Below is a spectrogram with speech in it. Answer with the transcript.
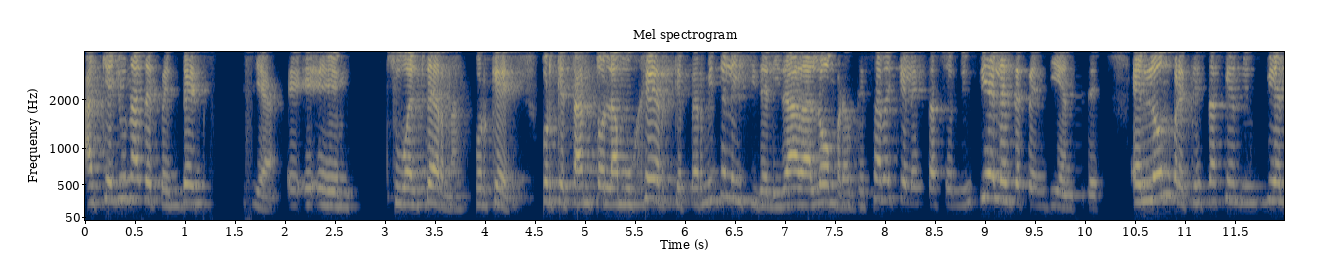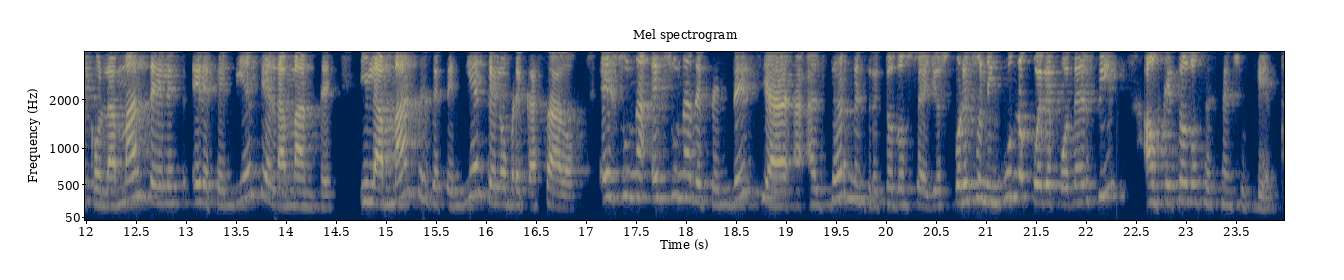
Aquí hay una dependencia. Eh, eh, eh subalterna. ¿Por qué? Porque tanto la mujer que permite la infidelidad al hombre, aunque sabe que él está siendo infiel, es dependiente. El hombre que está siendo infiel con la amante, él es dependiente al amante. Y la amante es dependiente del hombre casado. Es una, es una dependencia alterna entre todos ellos. Por eso ninguno puede poner fin, aunque todos estén sufriendo.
